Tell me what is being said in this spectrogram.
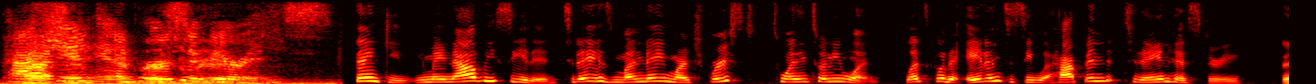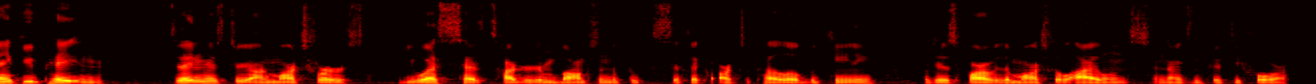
passion, and perseverance. Thank you. You may now be seated. Today is Monday, March 1st, 2021. Let's go to Aiden to see what happened today in history. Thank you, Peyton. Today in history on March 1st, U.S. tests hydrogen bombs in the Pacific archipelago Bikini, which is part of the Marshall Islands, in 1954.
